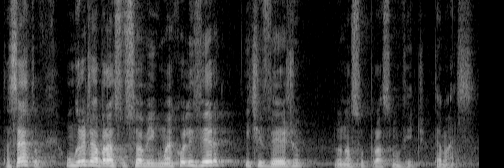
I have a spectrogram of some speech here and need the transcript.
tá certo? Um grande abraço do seu amigo Michael Oliveira e te vejo no nosso próximo vídeo. Até mais.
